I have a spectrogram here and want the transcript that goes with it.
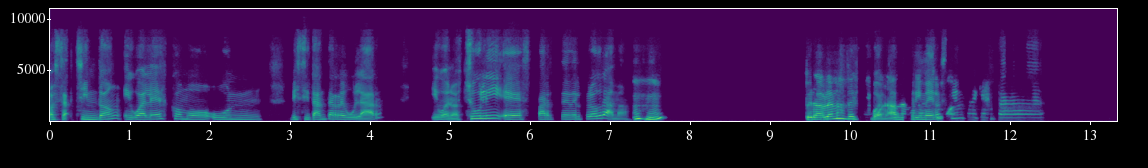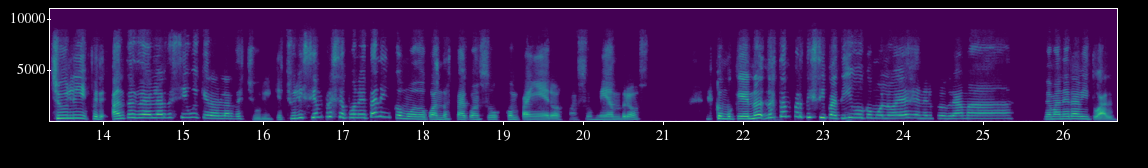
O sea, Chindong igual es como un visitante regular. Y bueno, Chuli es parte del programa. Pero háblanos de Bueno, háblanos de primero siempre que está Chuli, pero antes de hablar de Siwi, quiero hablar de Chuli, que Chuli siempre se pone tan incómodo cuando está con sus compañeros, con sus miembros. Es como que no, no es tan participativo como lo es en el programa de manera habitual.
